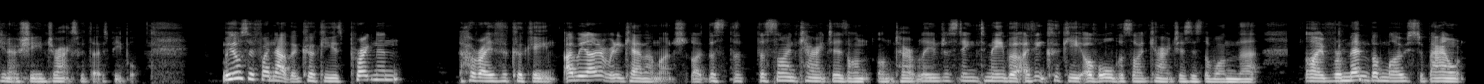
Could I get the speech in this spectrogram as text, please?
you know, she interacts with those people. We also find out that Cookie is pregnant. Hooray for Cookie. I mean, I don't really care that much. Like, the, the, the side characters aren't, aren't terribly interesting to me, but I think Cookie, of all the side characters, is the one that I remember most about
